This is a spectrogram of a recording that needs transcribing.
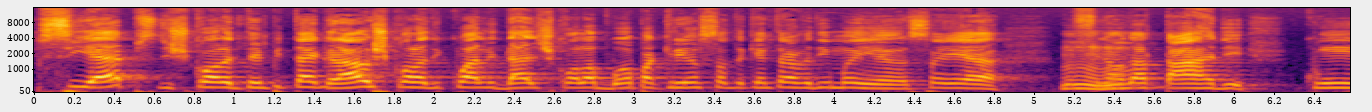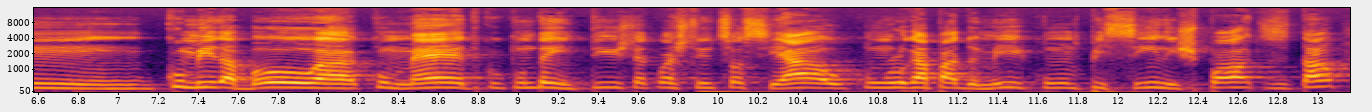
CIEPS, de escola de tempo integral, escola de qualidade, escola boa para criançada que entrava de manhã, saía no final da tarde com comida boa, com médico, com dentista, com assistente social, com um lugar para dormir, com piscina, esportes e tal.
